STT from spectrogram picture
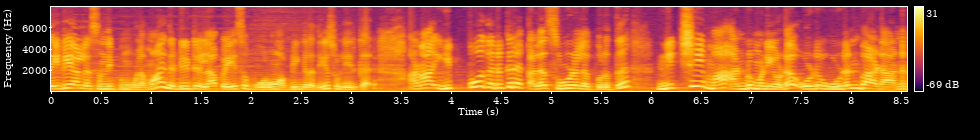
செய்தியாளர் சந்திப்பு மூலமாக இந்த டீட்டெயிலாக பேச போகிறோம் அப்படிங்கிறதையும் சொல்லியிருக்காரு. ஆனால் இப்போது இருக்கிற கல சூழலை பொறுத்து நிச்சயமாக அன்புமணியோட ஒரு உடன்பாடான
